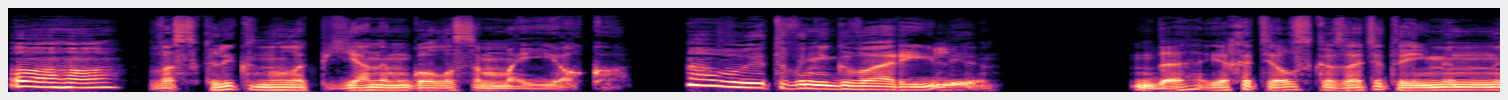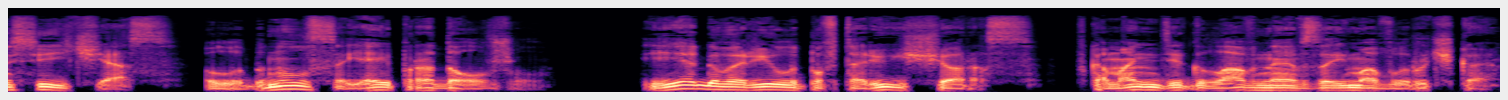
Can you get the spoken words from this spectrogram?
«Ага», — воскликнула пьяным голосом Майоко. «А вы этого не говорили?» «Да, я хотел сказать это именно сейчас», — улыбнулся я и продолжил. «Я говорил и повторю еще раз. В команде главная взаимовыручка,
